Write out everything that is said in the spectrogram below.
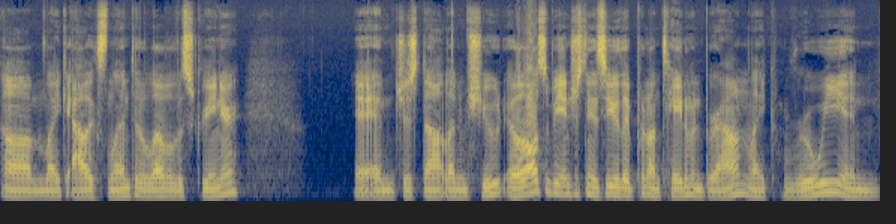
um, like Alex Len to the level of the screener and just not let him shoot. It'll also be interesting to see who they put on Tatum and Brown, like Rui and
